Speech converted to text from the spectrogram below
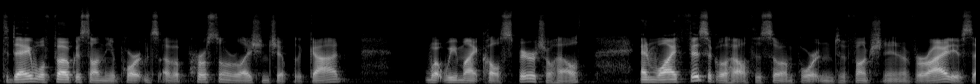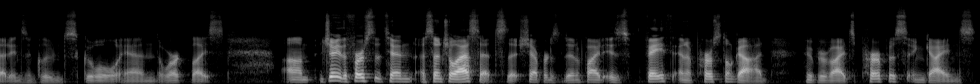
Today, we'll focus on the importance of a personal relationship with God, what we might call spiritual health, and why physical health is so important to function in a variety of settings, including school and the workplace. Um, Jay, the first of the 10 essential assets that Shepherd has identified is faith in a personal God who provides purpose and guidance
